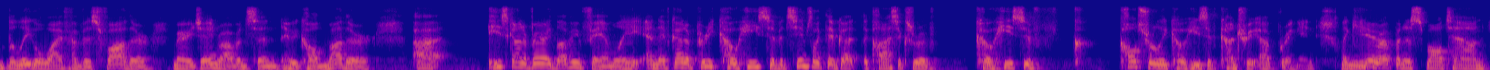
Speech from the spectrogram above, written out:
the legal wife of his father, Mary Jane Robinson, who he called mother, uh, he's got a very loving family and they've got a pretty cohesive, it seems like they've got the classic sort of cohesive, culturally cohesive country upbringing. Like he yeah. grew up in a small town,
